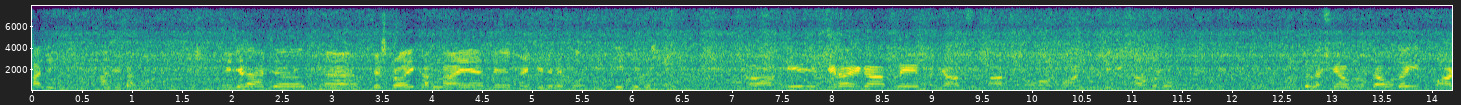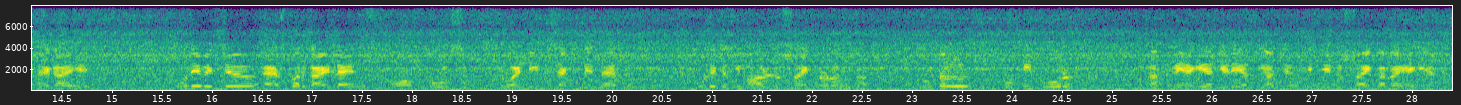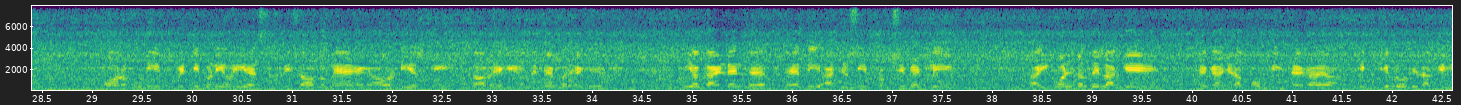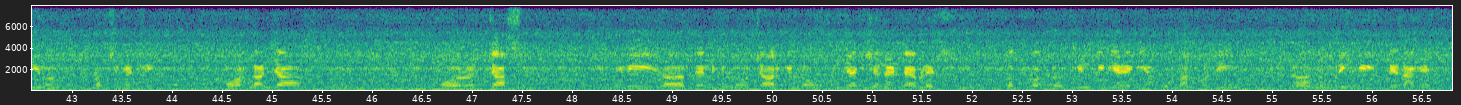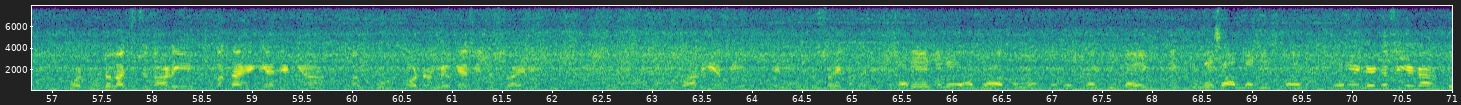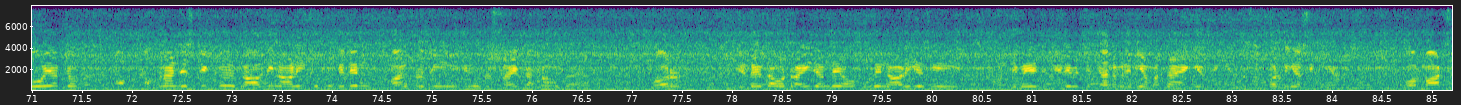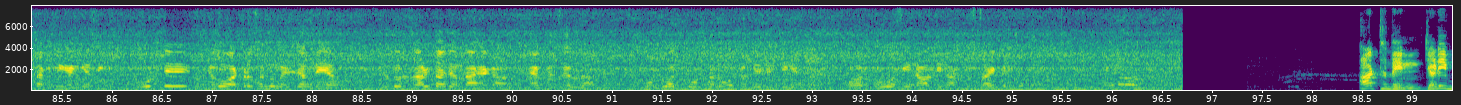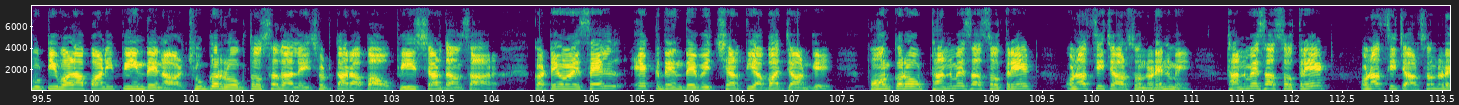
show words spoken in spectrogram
ਹਾਂਜੀ। ਹਾਂਜੀ ਸਰ। ਇਹ ਜਿਹੜਾ ਅੱਜ ਡਿਸਟਰੋਏ ਕਰਨ ਆਏ ਆ ਇੱਥੇ ਫੈਕਟਰੀ ਦੇ ਵਿੱਚ ਕੀ ਕੀ ਡਿਸਟਰੋਏ ਅਹ ਇਹ ਜਿਹੜਾ ਹੈਗਾ ਆਪਣੇ ਪੰਜਾਬ ਸਰਕਾਰ ਵੱਲੋਂ ਔਰ ਮਾਨਯੋਗ ਡੀਜੀ ਸਾਹਿਬ ਵੱਲੋਂ ਯੁੱਧ ਨਸ਼ਿਆਂ ਵਿਰੁੱਧ ਆ, ਉਹਦਾ ਹੀ ਪਾਰਟ ਹੈਗਾ ਇਹ। ਉਹਦੇ ਵਿੱਚ as per guidelines of courts ਜੋ ਐਨਡੀਪੀ ਐਕਟ ਦੇ ਤਹਿਤ ਉਹਦੇ 'ਚ ਅਸੀਂ ਮਾਲ ਡਿਸਟ੍ਰਾਈ ਕਰਾਉਣਾ ਹੁੰਦਾ। ਟੋਟਲ 44 ਮੁਕੱਦਮੇ ਹੈਗੇ ਆ, ਜਿਹੜੇ ਅਸੀਂ ਅੱਜ ਇੱਥੇ ਡਿਸਟ੍ਰਾਈ ਕਰ ਰਹੇ ਹੈਗੇ ਆ। ਔਰ ਉਹਦੀ ਕਮੇਟੀ ਬਣੀ ਹੋਈ ਹੈ ਐਸਐਸਪੀ ਸਾਹਿਬ, ਮੈਂ ਹੈਗਾ ਔਰ ਡੀਐਸਪੀ ਸਾਹਿਬ ਹੈਗੇ, ਉਹਦੇ ਮੈਂਬਰ ਹੈਗੇ ਆ। ਉਹਦੀਆਂ ਗਾਈਡਲਾਈਨ ਤਹਿਤ ਤਹਿਤ ਹੀ ਅੱਜ ਅਸੀਂ ਅਪਰੋਕਸੀਮੇਟਲੀ 2.5 ਕੁਇੰਟਲ ਦੇ ਲਾਗੇ ਹੈਗਾ ਜਿਹੜਾ ਕਾਪੀਜ਼ ਹੈਗਾ ਆ 1 ਕਿਲੋ ਦੇ ਲਾਗੇ ਹੀਰੋ ਅਪਰੋਕਸੀਮੇਟਲੀ ਔਰ ਗਾਂਜਾ, ਔਰ ਚਰਸ। ਇਹ ਵੀ 3 kilo 4 kilo injection and tablets ਵੱਖ ਵੱਖ ਗਿਣਤੀ ਦੀਆਂ ਹੈਗੀਆਂ। ਉਹ ਤੁਹਾਨੂੰ ਅਸੀਂ ਨੰਬਰਿੰਗ ਵੀ ਦੇ ਦਾਂਗੇ। ਔਰ ਟੋਟਲ ਅੱਜ 44 ਮੱਦਾਂ ਹੈਗੀਆਂ ਜਿਹੜੀਆਂ ਸਾਨੂੰ ਕੋਰਟ ਤੋਂ ਆਰਡਰ ਮਿਲ ਗਿਆ ਸੀ ਡਿਸਟ੍ਰਾਏ ਦੇ। ਉਹ ਤੋਂ ਬਾਅਦ ਹੀ ਅਸੀਂ ਇਹਨੂੰ ਡਿਸਟ੍ਰਾਏ ਕਰਾਂਗੇ ਸਾਰੇ ਜਿਹੜੇ ਅੱਜ ਆਪਾਂ ਨੂੰ ਡਿਸਟਰੋਏ ਕੀਤਾ ਹੈ ਇਹ ਕਿੰਨੇ ਸਾਲ ਦਾ ਜੀ ਸਮਾਨ ਇਹ ਲੇਟੈਸਟ ਹੀ ਹੈਗਾ 2014 ਆਪ- ਆਪਣਾ ਡਿਸਟ੍ਰਿਕਟ ਨਾਲ ਦੀ ਨਾਲ ਹੀ ਕਿਉਂਕਿ ਵਿਦਿਨ ਮੰਥ ਅਸੀਂ ਇਹਨੂੰ ਡਿਸਟ੍ਰਾਈ ਕਰਨਾ ਹੁੰਦਾ ਹੈ। ਔਰ ਜਿੱਦੇ ਦਾ ਆਰਡਰ ਆਈ ਜਾਂਦੇ ਆ ਉਹਦੇ ਨਾਲ ਹੀ ਅਸੀਂ ਹੁਣ ਜਿਵੇਂ ਇਹਦੇ ਵਿੱਚ ਜਨਵਰੀ ਦੀਆਂ ਮੱਦਾਂ ਹੈਗੀਆਂ ਸੀਗੀਆਂ ਦਸੰਬਰ ਦੀਆਂ ਸੀਗੀਆਂ ਔਰ ਮਾਰਚ ਤੱਕ ਵੀ ਹੈਗੀਆਂ ਸੀ ਕੋਰਟ ਤੇ ਜਦੋਂ ਆਰਡਰ ਸਾਨੂੰ ਮਿਲ ਜਾਂਦੇ ਆ ਜਦੋਂ ਰਿਜ਼ਲਟ ਆ ਜਾਂਦਾ ਹੈਗਾ ਐਫਐਸਐਲ ਦਾ ਉਸ ਤੋਂ ਬਾਅਦ ਕੋਰਟ ਸਾਨੂੰ ਆਰਡਰ ਦੇ ਦਿੰਦੀ ਹੈ ਔਰ ਉਹ ਅਸੀਂ ਨਾਲ ਦੀ ਨਾਲ ਡਿਸਟ੍ਰਾਈ ਕਰੀ ਜਾਂਦੇ ਹਾਂ। 8 ਦਿਨ ਜੜੀ ਬੂਟੀ ਵਾਲਾ ਪਾਣੀ ਪੀਣ ਦੇ ਨਾਲ ਸ਼ੂਗਰ ਰੋਗ ਤੋਂ ਸਦਾ ਲਈ ਛੁਟਕਾਰਾ ਪਾਓ, ਫੀਸ ਸ਼ਰਧਾ ਅਨੁਸਾਰ। ਘਟੇ ਹੋਏ ਸੈੱਲ ਇੱਕ ਦਿਨ ਦੇ ਵਿੱਚ ਸ਼ਰਤੀਆ ਵੱਧ ਜਾਣਗੇ। ਫੋਨ ਕਰੋ 98763 79499 98763 79499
